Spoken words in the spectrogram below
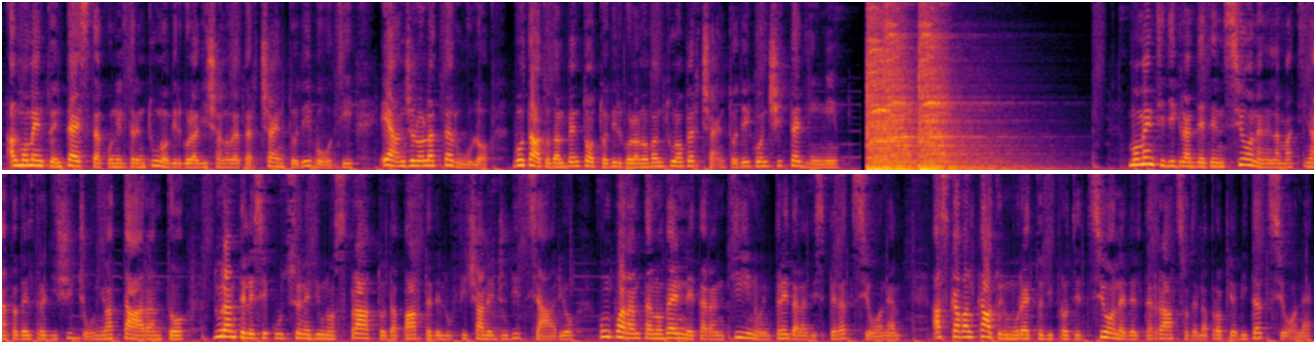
al momento in testa con il 31,19% dei voti, e Angelo Lattarulo, votato dal 28,91% dei concittadini. Momenti di grande tensione nella mattinata del 13 giugno a Taranto. Durante l'esecuzione di uno sfratto da parte dell'ufficiale giudiziario, un 49enne tarantino, in preda alla disperazione, ha scavalcato il muretto di protezione del terrazzo della propria abitazione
